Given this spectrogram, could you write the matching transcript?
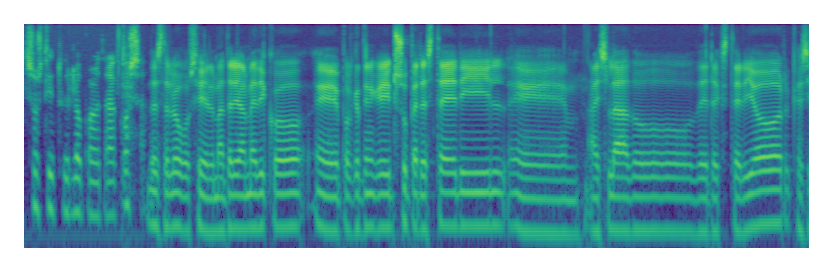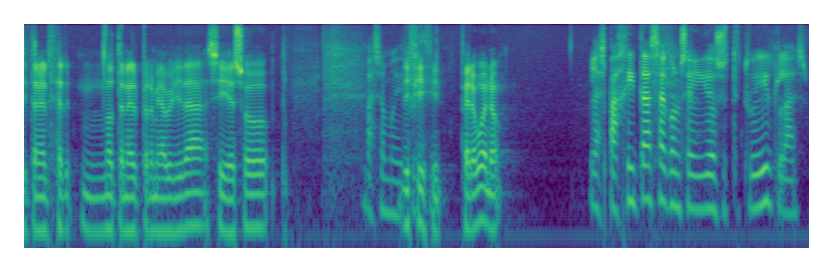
sustituirlo por otra cosa. Desde luego, sí, el material médico, eh, porque tiene que ir súper estéril, eh, aislado del exterior, que si tener no tener permeabilidad, sí, eso va a ser muy difícil. difícil. Pero bueno. Las pajitas ha conseguido sustituirlas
